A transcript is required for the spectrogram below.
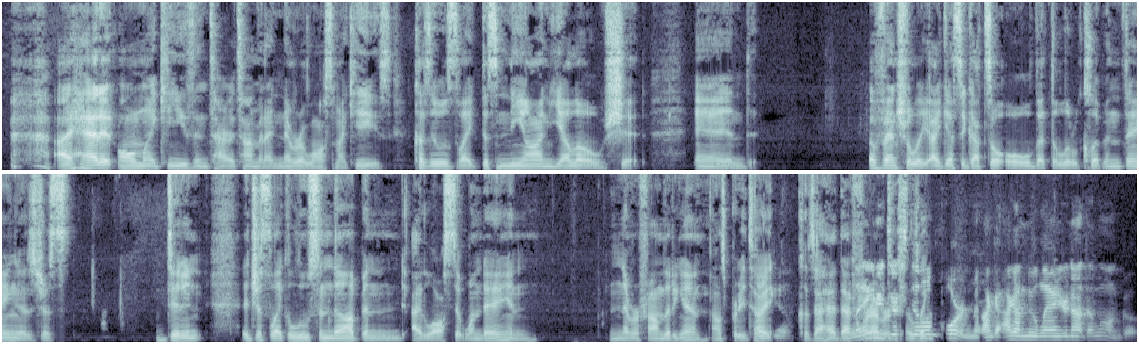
I had it on my keys the entire time and I never lost my keys because it was like this neon yellow shit. And eventually, I guess it got so old that the little clipping thing is just didn't, it just like loosened up and I lost it one day and never found it again. I was pretty tight because I had that Lanyards forever. are still like, important, man. I got, I got a new lanyard not that long ago.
